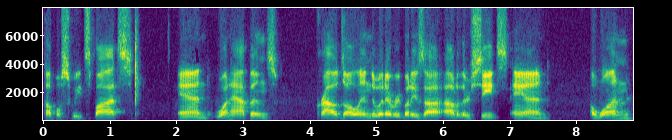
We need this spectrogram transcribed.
Couple sweet spots, and what happens? Crowd's all into it. Everybody's uh, out of their seats, and a one,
